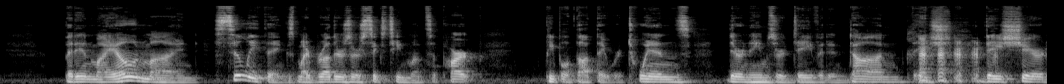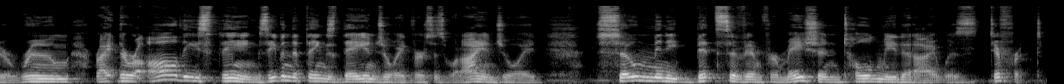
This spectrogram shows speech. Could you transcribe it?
But in my own mind, silly things. My brothers are 16 months apart. People thought they were twins. Their names are David and Don. They, sh- they shared a room, right? There were all these things, even the things they enjoyed versus what I enjoyed. So many bits of information told me that I was different.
